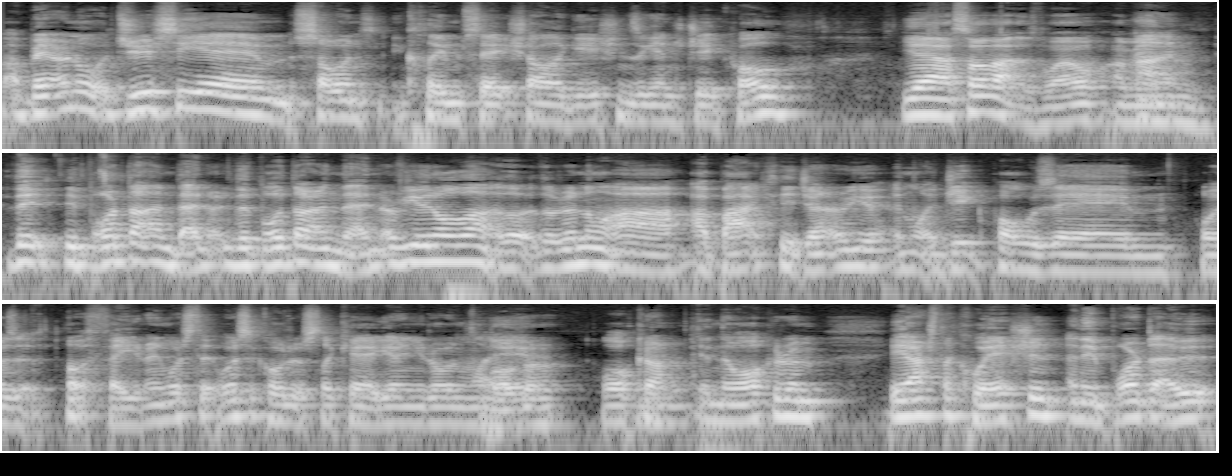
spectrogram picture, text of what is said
I better know. Do you see um, someone claimed sexual allegations against Jake Paul? Yeah, I saw that as well. I mean, Aye. They they blurred that in the inter- they blurred that in the interview and all that. They're- in like a, a backstage interview and like Jake Paul's um what was it not fight ring what's it what's it called? It's like uh, you're in your own like Locker. um, locker in the locker room. He asked a question and they blurred it out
